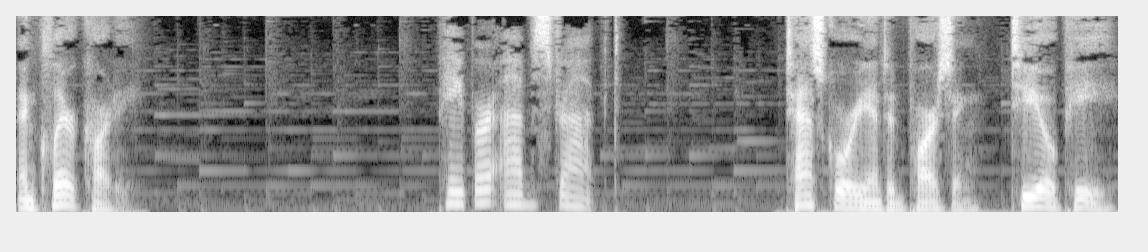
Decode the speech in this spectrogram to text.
and Claire Cardie. Paper abstract Task Oriented Parsing, TOP,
